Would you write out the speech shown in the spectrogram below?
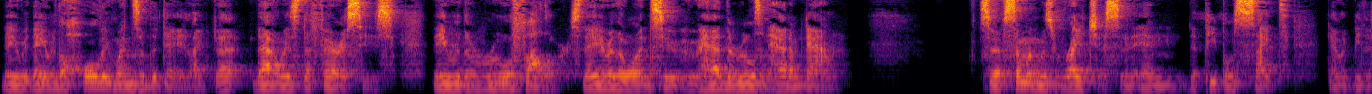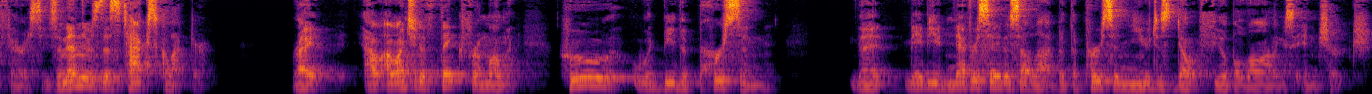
they were, they were the holy ones of the day. Like that, that was the Pharisees. They were the rule followers. They were the ones who, who had the rules and had them down. So if someone was righteous in, in the people's sight, that would be the Pharisees. And then there's this tax collector, right? I, I want you to think for a moment. Who would be the person that maybe you'd never say this out loud, but the person you just don't feel belongs in church?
